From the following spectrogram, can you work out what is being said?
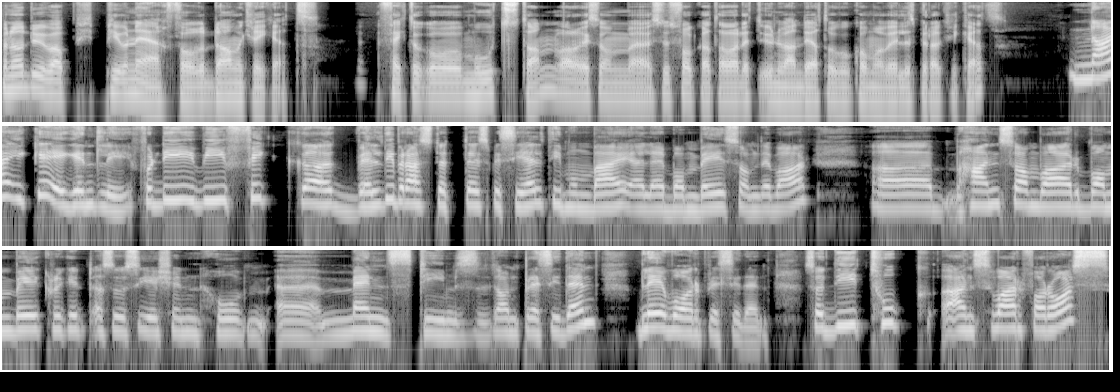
Men når du var pioner for damecricket, fikk dere motstand? Var det liksom, eh, Syntes folk at det var litt unødvendig at dere kom og ville spille cricket? Nei, ikke egentlig, fordi vi fikk uh, veldig bra støtte, spesielt i Mumbai, eller Bombay som det var. Eh, han som var Bombay Cricket Association home, uh, men's teams, sånn president, ble vår president. Så de tok ansvar for oss.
